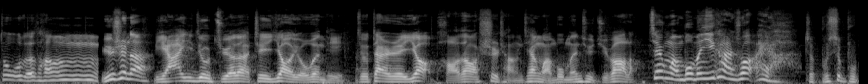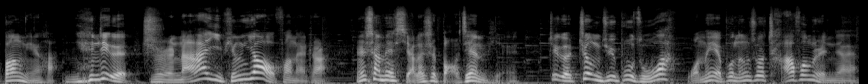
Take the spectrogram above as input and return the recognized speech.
肚子疼。于是呢，李阿姨就觉得这药有问题，就带着这药跑到市场监管部门去举报了。监管部门一看说，哎呀，这不是不帮您哈，您这个只拿一瓶药放在这儿，人上面写了是保健品，这个证据不足啊，我们也不能说查封人家呀。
